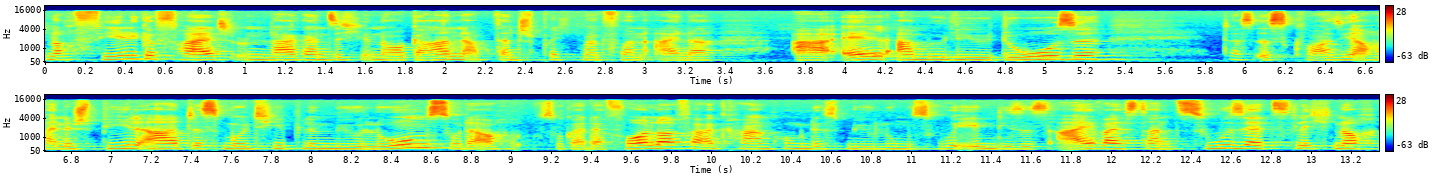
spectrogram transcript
noch fehlgefaltet und lagern sich in Organen ab. Dann spricht man von einer AL-Amyloidose. Das ist quasi auch eine Spielart des multiplen Myeloms oder auch sogar der Vorläufererkrankung des Myeloms, wo eben dieses Eiweiß dann zusätzlich noch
